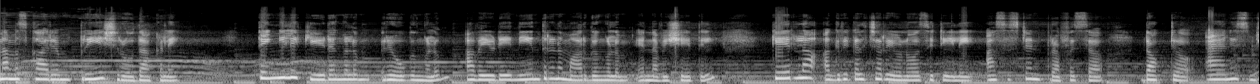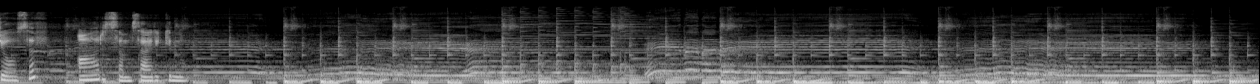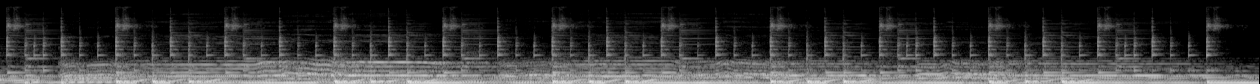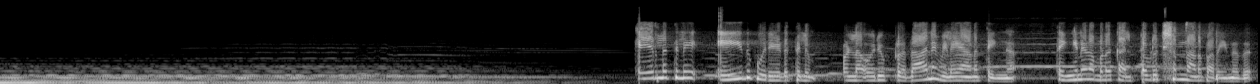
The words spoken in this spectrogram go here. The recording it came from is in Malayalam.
നമസ്കാരം പ്രിയ ശ്രോതാക്കളെ. തെങ്ങിലെ കീടങ്ങളും രോഗങ്ങളും അവയുടെ നിയന്ത്രണ മാർഗങ്ങളും എന്ന വിഷയത്തിൽ കേരള അഗ്രികൾച്ചർ യൂണിവേഴ്സിറ്റിയിലെ assistant professor doctor Anis Joseph R സംസാരിക്കുന്നു. കേരളത്തിലെ ഏത് പുരയിടത്തിലും ഉള്ള ഒരു പ്രധാന വിളയാണ് തെങ്ങ്. തെങ്ങിനെ നമ്മൾ കൽപ്പവൃക്ഷം എന്നാണ് പറയുന്നത്.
